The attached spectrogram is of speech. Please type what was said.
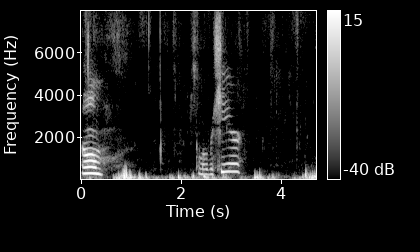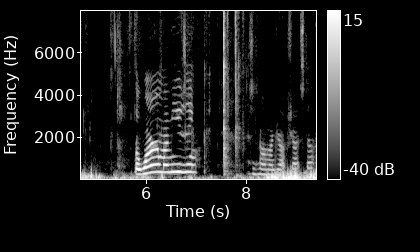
Um, come over here. The worm I'm using. This is all my drop shot stuff.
